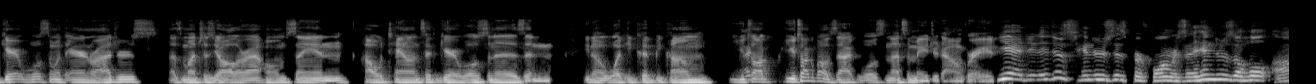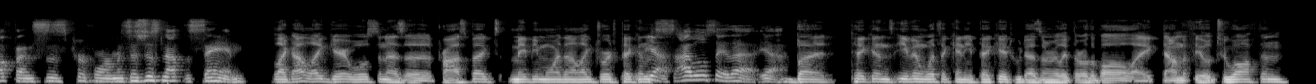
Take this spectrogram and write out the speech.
Garrett Wilson with Aaron Rodgers, as much as y'all are at home saying how talented Garrett Wilson is and you know what he could become, you talk you talk about Zach Wilson. That's a major downgrade. Yeah, dude, it just hinders his performance. It hinders the whole offense's performance. It's just not the same. Like I like Garrett Wilson as a prospect, maybe more than I like George Pickens. Yes, I will say that. Yeah. But Pickens, even with a Kenny Pickett who doesn't really throw the ball like down the field too often,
